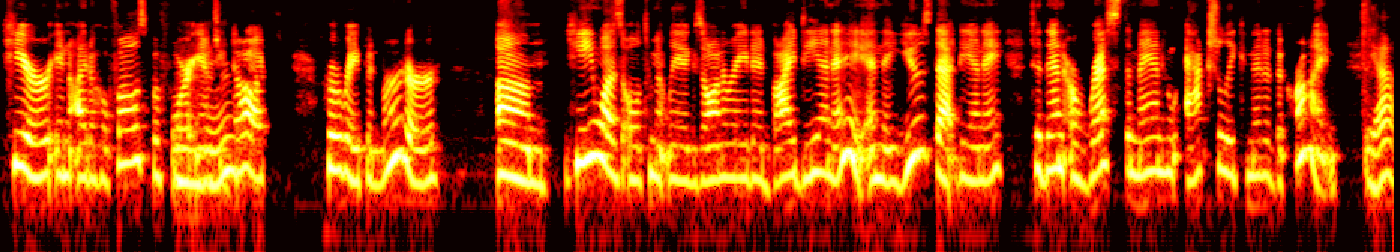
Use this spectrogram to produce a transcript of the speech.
here in Idaho Falls before Angie Mhm. Dodge, her rape and murder. Um, he was ultimately exonerated by DNA, and they used that DNA to then arrest the man who actually committed the crime. Yeah.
